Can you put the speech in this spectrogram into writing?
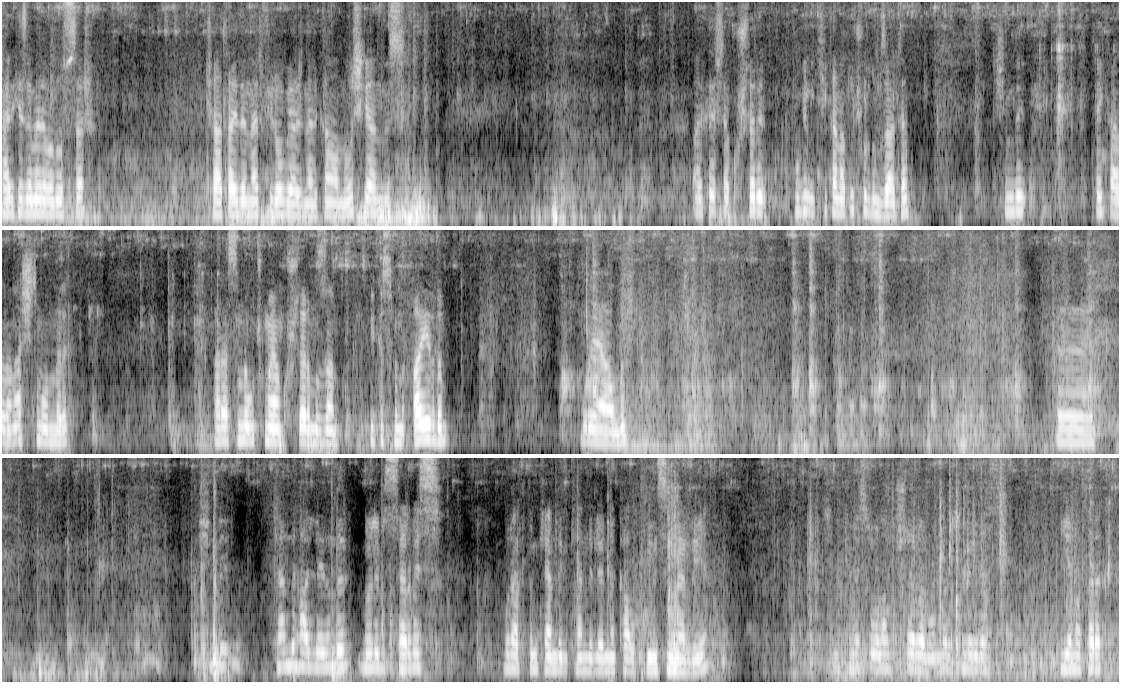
Herkese merhaba dostlar. Çağatay Dener Filo Güvercinleri kanalına hoş geldiniz. Arkadaşlar kuşları bugün iki kanat uçurdum zaten. Şimdi tekrardan açtım onları. Arasında uçmayan kuşlarımızdan bir kısmını ayırdım. Buraya aldım. Ee, Şimdi kendi hallerinde böyle bir serbest bıraktım kendi kendilerine kalkıp insinler diye. Şimdi kümeste olan kuşlar var. Onlar için de biraz yem atarak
